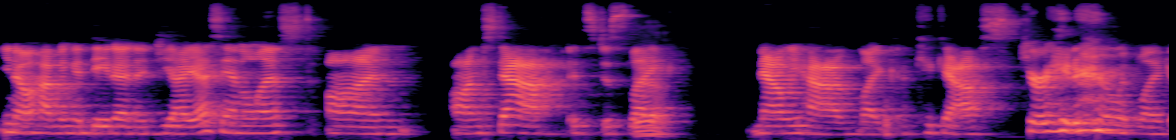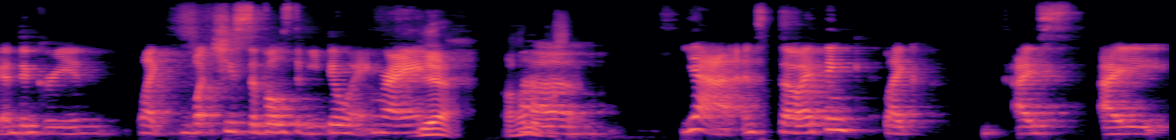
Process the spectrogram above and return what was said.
you know, having a data and a GIS analyst on on staff, it's just like yeah. now we have like a kick-ass curator with like a degree in like what she's supposed to be doing, right? Yeah. Um, yeah, and so I think like I I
